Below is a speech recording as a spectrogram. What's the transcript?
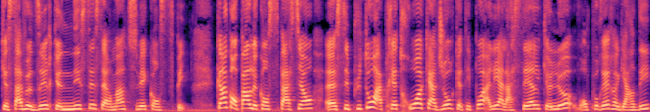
que ça veut dire que nécessairement tu es constipé. Quand on parle de constipation, euh, c'est plutôt après 3-4 jours que t'es pas allé à la selle que là, on pourrait regarder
